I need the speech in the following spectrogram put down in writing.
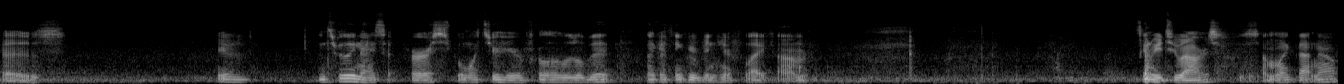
because it's really nice first, but once you're here for a little bit, like I think we've been here for like um it's gonna be two hours, something like that now.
